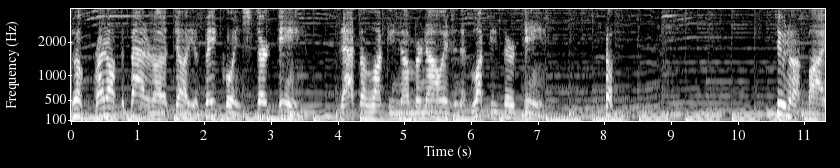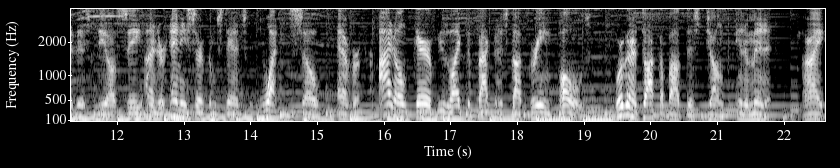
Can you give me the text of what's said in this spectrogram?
Look, right off the bat, it ought to tell you Bitcoin's 13. That's a lucky number now, isn't it? Lucky 13. Do not buy this DLC under any circumstance whatsoever. I don't care if you like the fact that it's got green poles. We're going to talk about this junk in a minute. All right?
